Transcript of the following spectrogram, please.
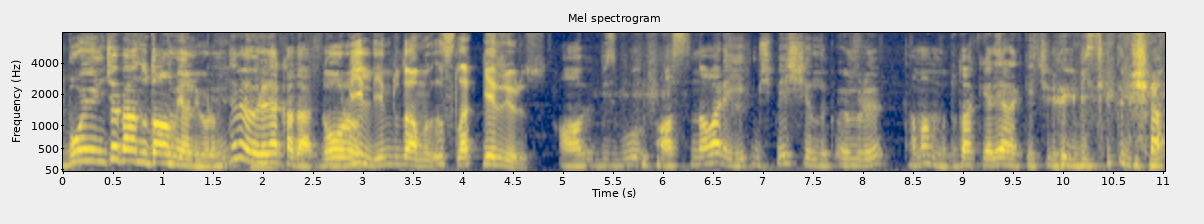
boyunca ben dudağımı yalıyorum değil mi ölene kadar? Doğru. Bildiğin dudağımız ıslak geziyoruz. Abi biz bu aslında var ya 75 yıllık ömrü tamam mı dudak yalayarak geçiriyor gibi hissettim şu an.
